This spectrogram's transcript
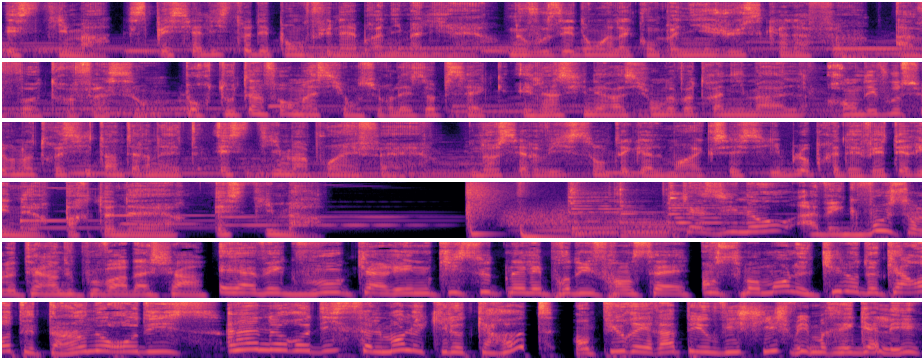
Estima, spécialiste des pompes funèbres animalières. Nous vous aidons à l'accompagner jusqu'à la fin, à votre façon. Pour toute information sur les obsèques et l'incinération de votre animal, rendez-vous sur notre site internet estima.fr. Nos services sont également accessibles auprès des vétérinaires partenaires Estima. Avec vous sur le terrain du pouvoir d'achat. Et avec vous, Karine, qui soutenez les produits français. En ce moment, le kilo de carottes est à 1,10€. 1,10€ seulement le kilo de carottes? En purée râpée ou Vichy, je vais me régaler.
